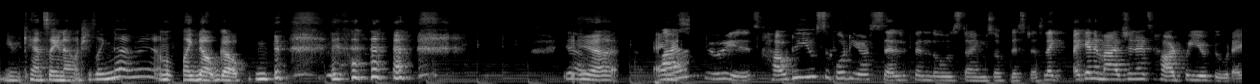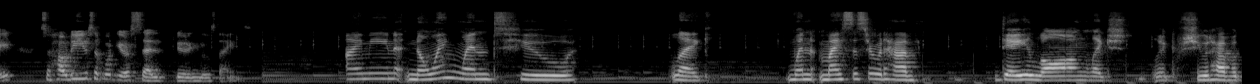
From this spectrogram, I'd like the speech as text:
you can't say no. And she's like, no. I'm like, no, go. yeah. Yeah. And I'm curious, how do you support yourself in those times of distress? Like, I can imagine it's hard for you too, right? So, how do you support yourself during those times? I mean, knowing when to, like, when my sister would have day long, like, sh- like she would have a,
